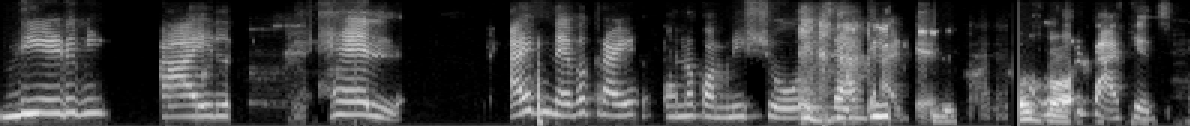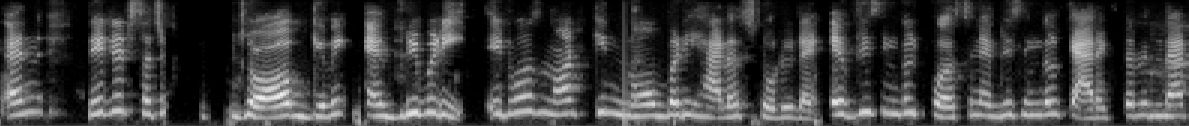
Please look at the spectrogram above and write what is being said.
made me cry like hell I've never cried on a comedy show like Exactly. that. Oh whole package. And they did such a job giving everybody. It was not ki nobody had a storyline. Every single person every single character in that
